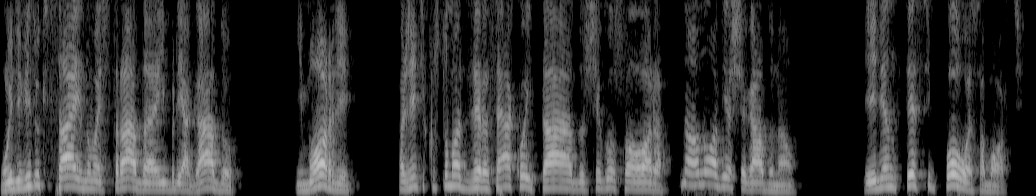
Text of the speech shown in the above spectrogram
Um indivíduo que sai numa estrada embriagado e morre, a gente costuma dizer assim: ah, coitado, chegou sua hora. Não, não havia chegado, não. Ele antecipou essa morte.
